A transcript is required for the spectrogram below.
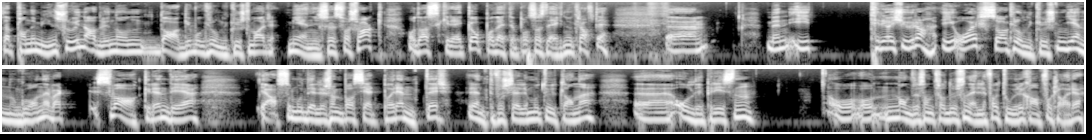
Da pandemien slo inn, hadde vi noen dager hvor kronekursen var meningsløst for svak. Og da skrek jeg opp, og etterpå så steg den jo kraftig. Eh, Men i 23, da, i år, så har kronekursen gjennomgående vært svakere enn det ja, så modeller som er basert på renter, renteforskjeller mot utlandet, eh, oljeprisen og, og andre sånn tradisjonelle faktorer kan forklare.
